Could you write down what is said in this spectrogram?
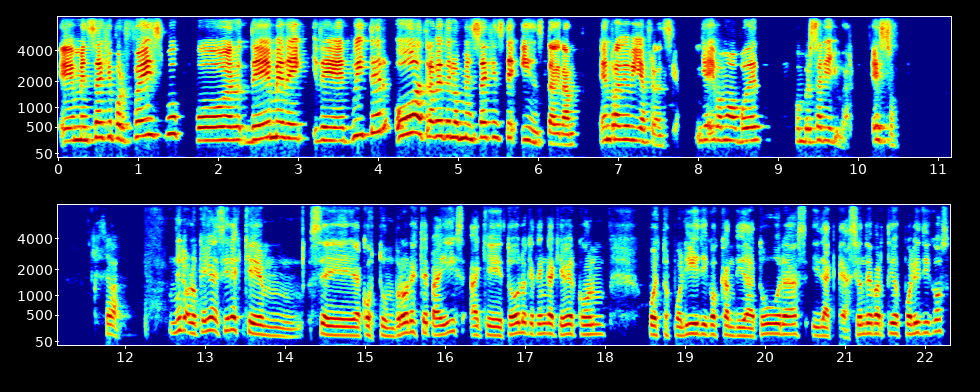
eh, mensaje por Facebook, por DM de, de, Twitter o a través de los mensajes de Instagram en Radio Villa Francia. Y ahí vamos a poder conversar y ayudar. Eso. Se va. Mira, lo que iba a decir es que mm, se acostumbró en este país a que todo lo que tenga que ver con puestos políticos, candidaturas y la creación de partidos políticos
